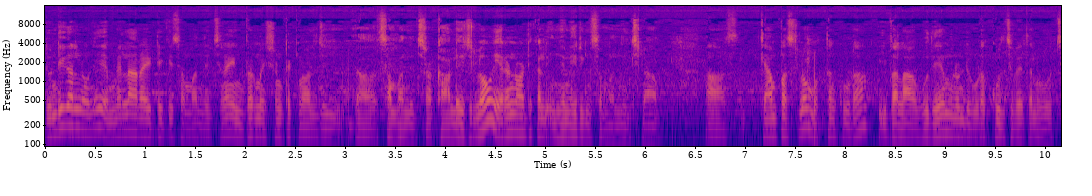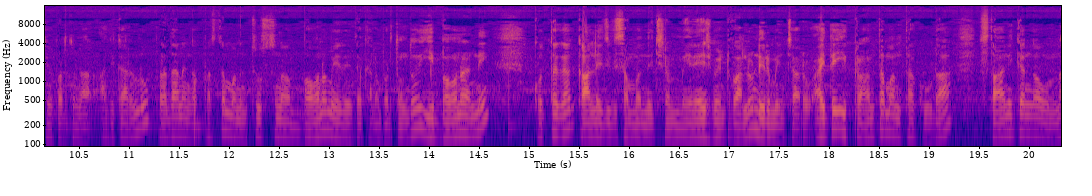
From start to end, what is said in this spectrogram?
దుండిగల్లోని ఎంఎల్ఆర్ఐటికి సంబంధించిన ఇన్ఫర్మేషన్ టెక్నాలజీ సంబంధించిన కాలేజీలో ఏరోనాటికల్ ఇంజనీరింగ్ సంబంధించిన క్యాంపస్లో మొత్తం కూడా ఇవాళ ఉదయం నుండి కూడా కూల్చివేతలు చేపడుతున్న అధికారులు. ప్రధానంగా ప్రస్తుతం మనం చూస్తున్న భవనం ఏదైతే కనబడుతుందో ఈ భవనాన్ని కొత్తగా కాలేజీకి సంబంధించిన మేనేజ్మెంట్ వాళ్ళు నిర్మించారు. అయితే ఈ ప్రాంతం అంతా కూడా స్థానికంగా ఉన్న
